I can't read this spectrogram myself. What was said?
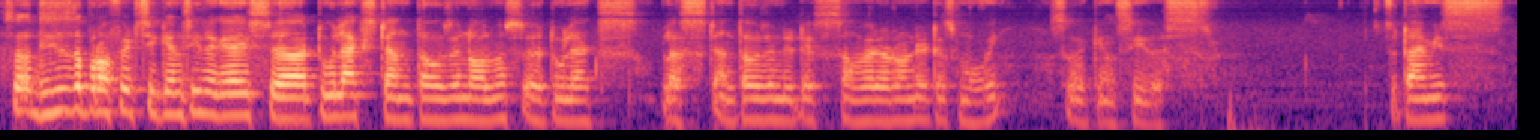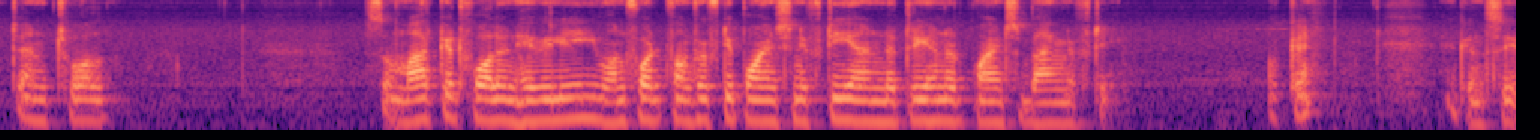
So this is the profits. You can see the guys uh, 2 lakhs 10000 almost uh, 2 lakhs plus 10000 it is somewhere around it is moving. So you can see this. So time is 10 12 so market fallen heavily 140 150 points nifty and 300 points bank nifty. Okay? You can see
